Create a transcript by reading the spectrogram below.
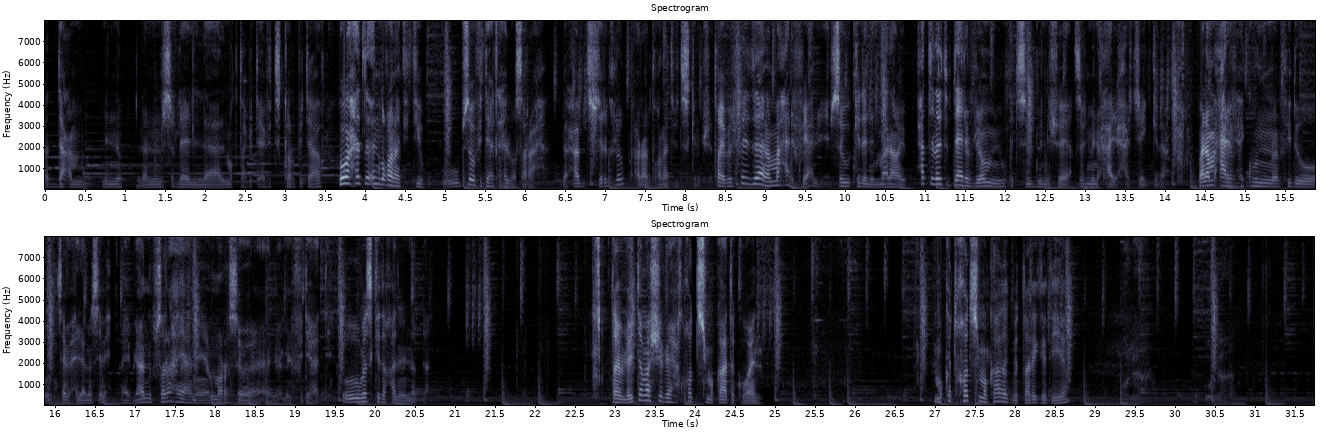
الدعم منه لأنه نشر لي ال- المقطع بتاعي في ال Discord بتاعه. هو حتى عنده قناة يوتيوب وبسوي فيديوهات حلوة صراحة. لو حابب تشترك له رابط قناتي في ال description طيب الفيديو ده أنا ما أعرف يعني بسوي كده للملايب حتى لو انت بتعرف اليوم ممكن تستفيد منه شوية تستفيد منه حاجة حاجتين كده. وأنا ما أعرف حيكون الفيديو سمح ولا ما سمح. طيب لأنه بصراحة يعني مرة أسوي نوع من الفيديوهات دي. وبس كده خلينا نبدأ. طيب لو أنت ماشي بخد سمكاتك وين؟ ممكن تخد سمكاتك بالطريقة دي.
